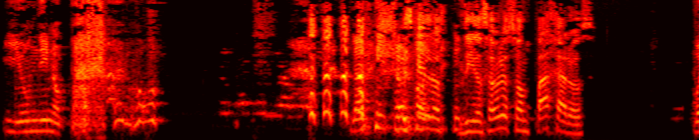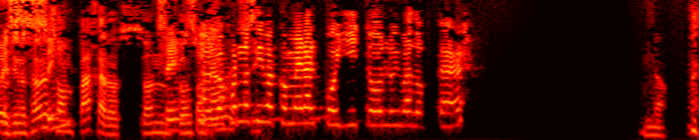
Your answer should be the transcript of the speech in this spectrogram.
y un dinopájaro. La Es que los dinosaurios son pájaros. pues, los dinosaurios sí. son pájaros. Son, Sí, son son A lo mejor no sí. se iba a comer al pollito, lo iba a adoptar. No.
